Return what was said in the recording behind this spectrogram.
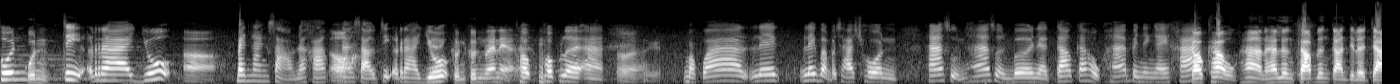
คุณคุณ จิรายุอ่า เป็นนางสาวนะคะ อ๋อ นางสาวจิรายุคุณคุณไหมเนี่ยครบครบเลยอะ เออ บอกว่าเลขเลขบัตรประชาชน 505 ส่วนเบอร์เนี่ย 9965 เป็นยังไงคะ เก้าเข้าห้านะฮะเรื่องทรัพย์เรื่องการเจรจา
